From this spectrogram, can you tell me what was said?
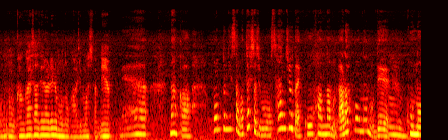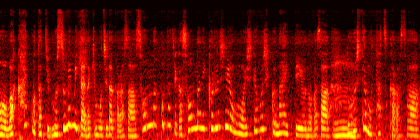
うん、考えさせられるものがありましたね。ねえなんか本当にさ私たちもう30代後半なのでアラフォーなので、うんこの若い子たち娘みたいな気持ちだからさそんな子たちがそんなに苦しい思いしてほしくないっていうのがさ、うんどうしても立つからさ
